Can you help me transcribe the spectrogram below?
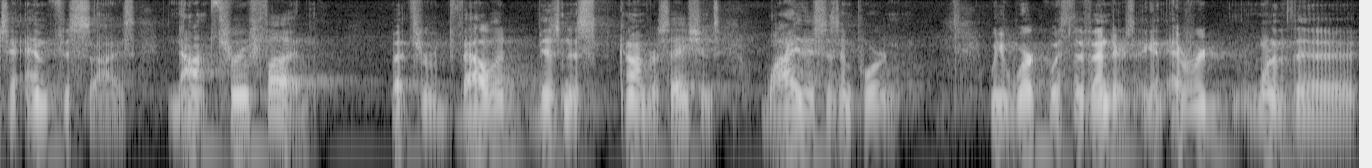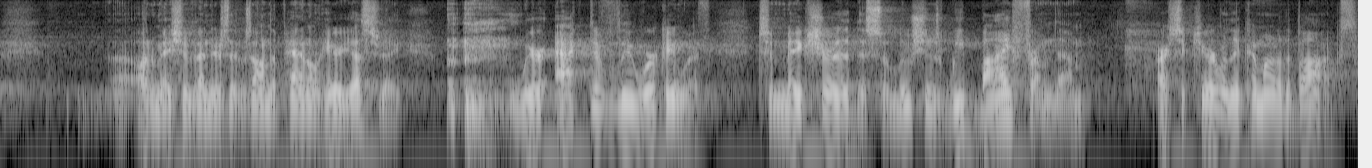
to emphasize, not through FUD, but through valid business conversations, why this is important. We work with the vendors. Again, every one of the uh, automation vendors that was on the panel here yesterday, we're actively working with to make sure that the solutions we buy from them are secure when they come out of the box.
